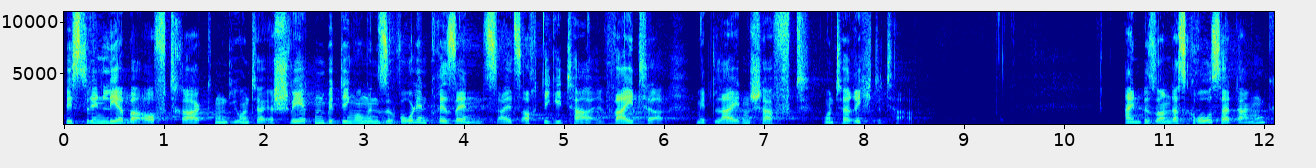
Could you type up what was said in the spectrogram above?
bis zu den Lehrbeauftragten, die unter erschwerten Bedingungen sowohl in Präsenz als auch digital weiter mit Leidenschaft unterrichtet haben. Ein besonders großer Dank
